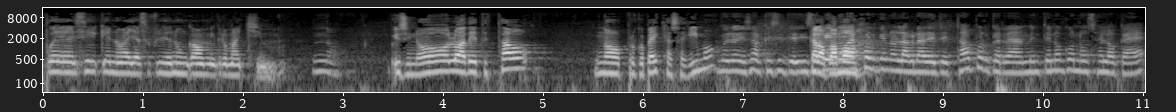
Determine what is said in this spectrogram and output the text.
puede decir que no haya sufrido nunca un micromachismo. No. Y si no lo ha detectado, no os preocupéis que seguimos. Bueno, eso es que si te dice Que lo que no es porque no lo habrá detectado, porque realmente no conoce lo que es.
